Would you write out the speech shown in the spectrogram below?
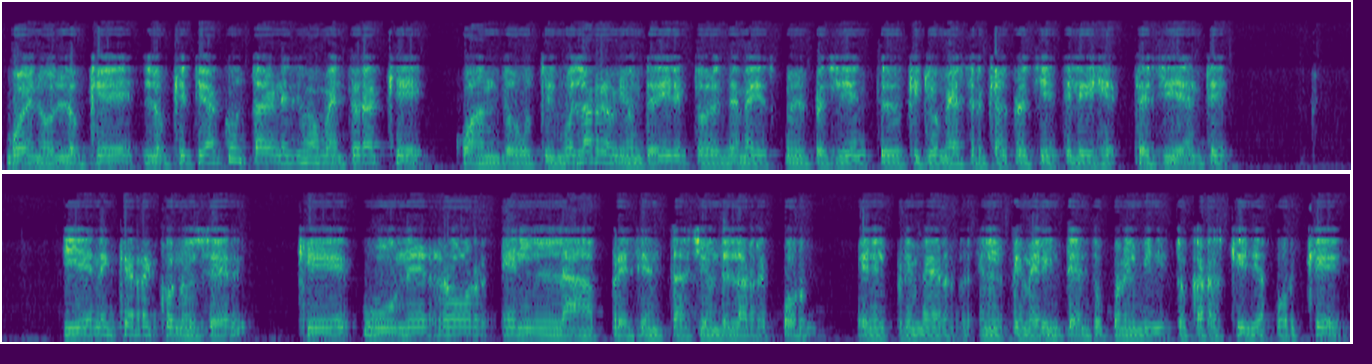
Bueno, lo que lo que te iba a contar en ese momento era que cuando tuvimos la reunión de directores de medios con el presidente, que yo me acerqué al presidente y le dije, presidente, tienen que reconocer que hubo un error en la presentación de la reforma, en el primer en el primer intento con el ministro Carrasquilla. ¿Por qué?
